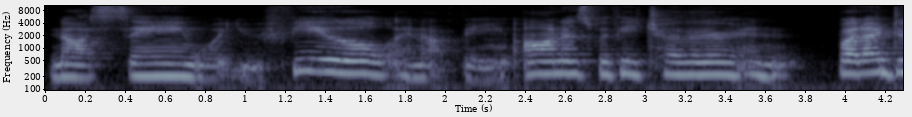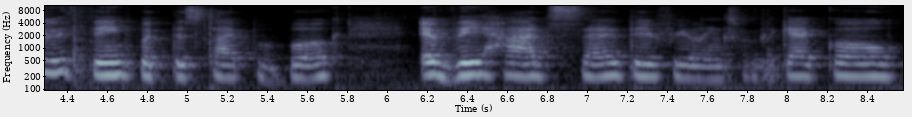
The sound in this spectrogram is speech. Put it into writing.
not saying what you feel and not being honest with each other and but I do think with this type of book if they had said their feelings from the get-go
